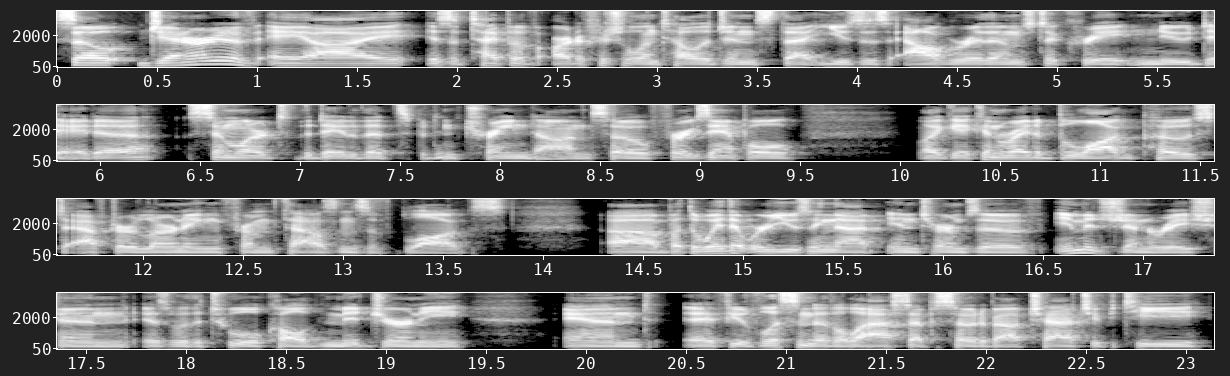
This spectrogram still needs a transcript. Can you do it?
So, generative AI is a type of artificial intelligence that uses algorithms to create new data similar to the data that's been trained on. So, for example, like it can write a blog post after learning from thousands of blogs. Uh, but the way that we're using that in terms of image generation is with a tool called Midjourney. And if you've listened to the last episode about ChatGPT,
